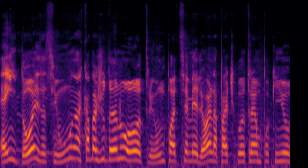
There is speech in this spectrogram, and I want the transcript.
é em dois, assim, um acaba ajudando o outro, e um pode ser melhor na parte que o outro é um pouquinho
